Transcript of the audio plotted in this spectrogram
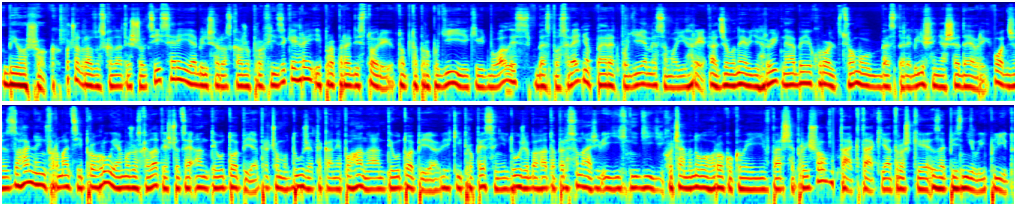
Біошок? Хочу одразу сказати, що в цій серії я більше розкажу про фізики гри і про передісторію, тобто про події, які відбувались безпосередньо перед подіями самої гри, адже вони відіграють неабияку роль в цьому без перебільшення шедеврі. Отже, з загальної інформації про гру я можу сказати, що це антиутопія, причому дуже така непогана антиутопія, в якій прописані дуже багато персонажів і їхні дії. Хоча минулого року, коли я її вперше пройшов, так, так, я трошки запізнілий плід.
